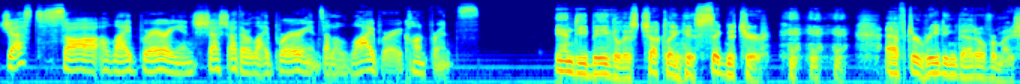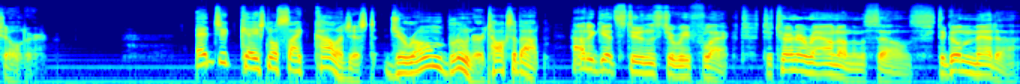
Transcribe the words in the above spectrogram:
Just saw a librarian shush other librarians at a library conference. Andy Beagle is chuckling his signature after reading that over my shoulder. Educational psychologist Jerome Bruner talks about how to get students to reflect, to turn around on themselves, to go meta,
